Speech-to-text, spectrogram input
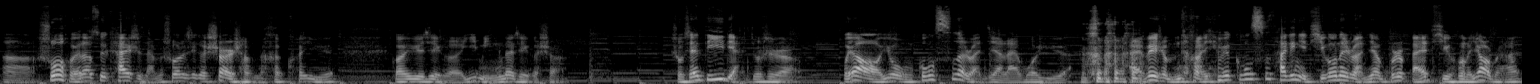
呃，说回了最开始咱们说的这个事儿上呢，关于关于这个移民的这个事儿，首先第一点就是。不要用公司的软件来摸鱼，哎，为什么呢？因为公司他给你提供那软件不是白提供的，要不然，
